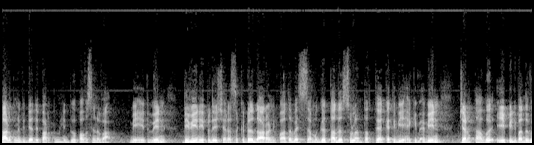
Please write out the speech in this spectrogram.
කාලගුණ විද්‍යා දෙපාර්තමේන්තුව පවසනවා. මේ හේතුවෙන් දිවයිනේ ප්‍රදේශ රැසකට ධාරානිපාත වැසි සමග තද සුළං තත්ත්වයක් ඇති විය හැකි බැවින් ජනතාව ඒ පිළිබඳව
